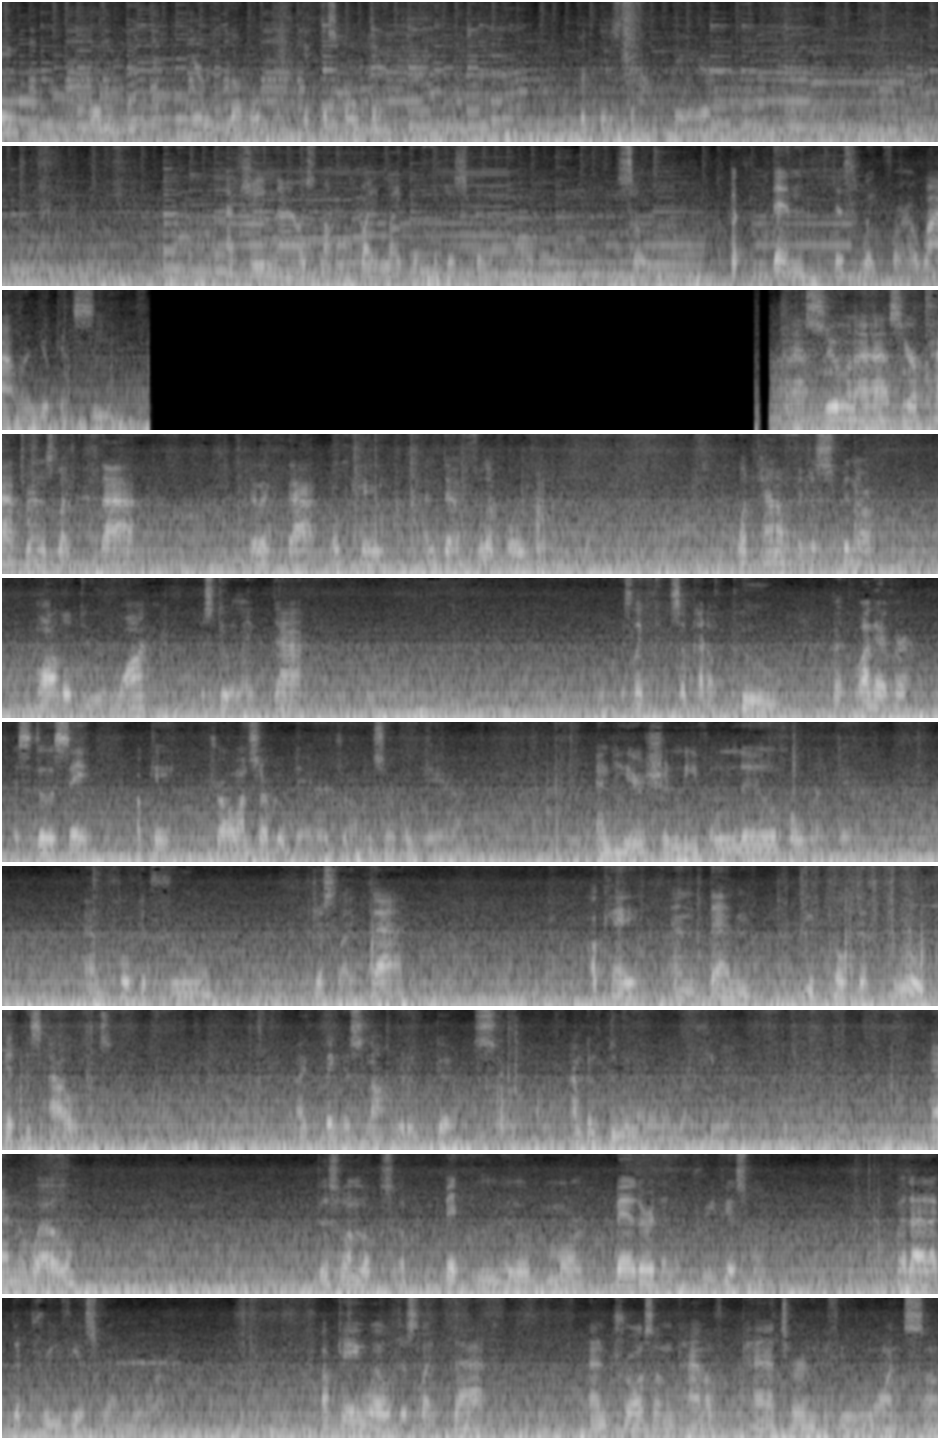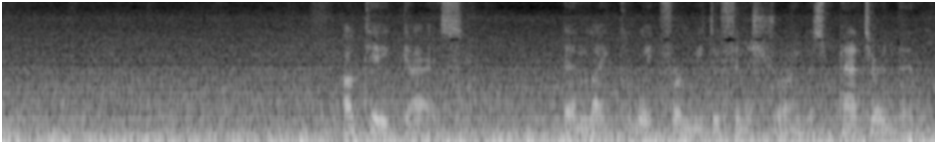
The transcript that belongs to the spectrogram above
Okay, then here we go. Get this open. Put this down there. Actually, now it's not quite like it but just spinning model. So, but then just wait for a while and you can see. And as soon as your pattern is like that, Okay, like that. Okay. And then flip over. What kind of fidget spinner model do you want? Just do it like that. It's like some kind of poo, but whatever. It's still the same. Okay, draw one circle there, draw one circle there. And here should leave a little hole right there. And poke it through, just like that. Okay, and then you poked it through. Get this out. I think it's not really good, so I'm gonna do another one right here. And well, this one looks a bit little more better than the previous one. But I like the previous one more. Okay, well, just like that. And draw some kind of pattern if you want some. Okay, guys. Then, like, wait for me to finish drawing this pattern, then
